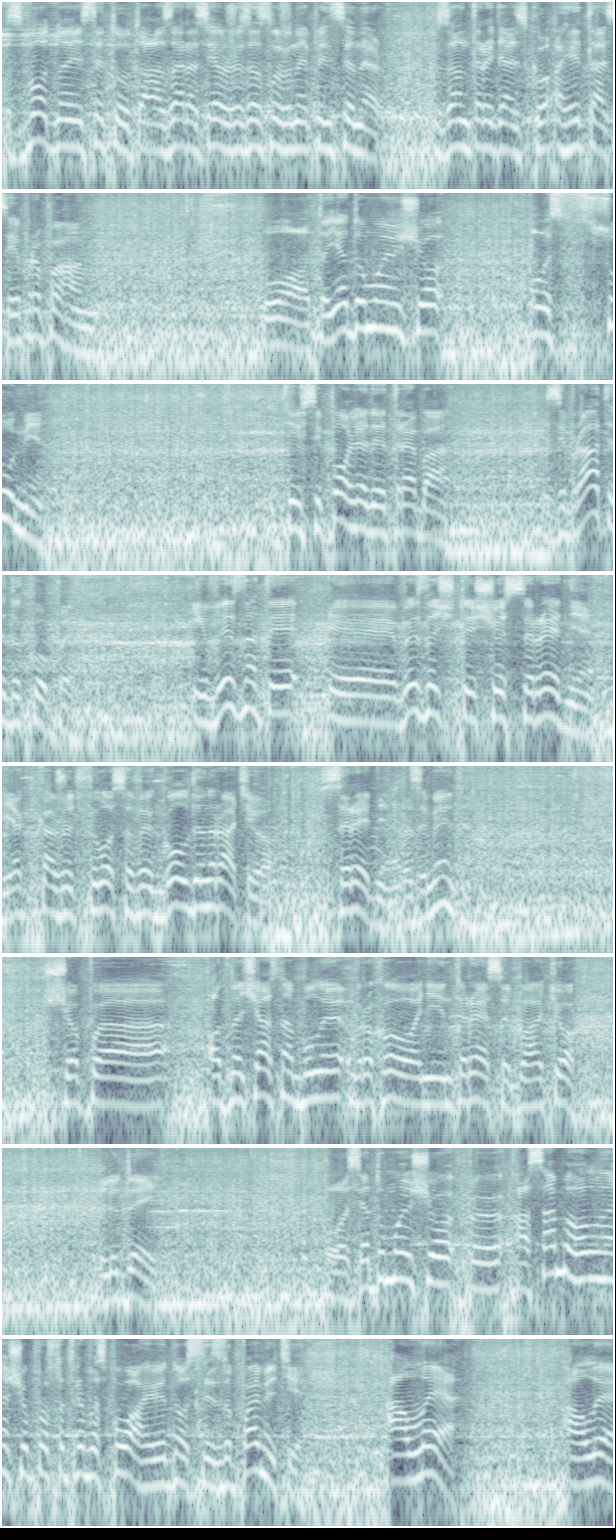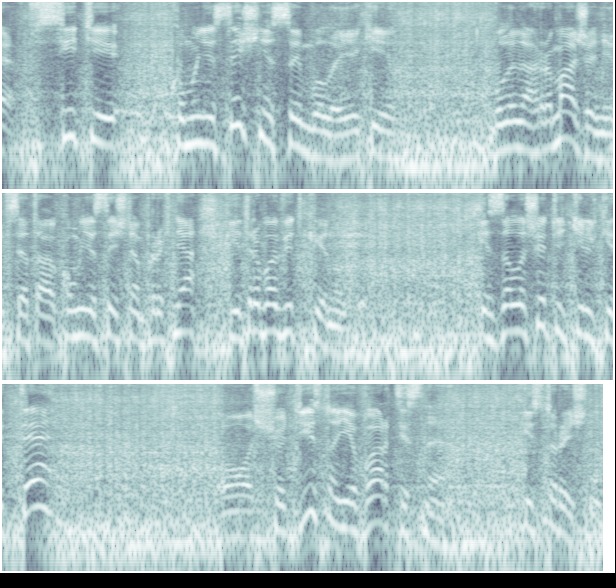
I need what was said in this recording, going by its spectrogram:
з водного інституту, а зараз я вже заслужений пенсіонер з антирадянської агітації і пропаганди. О, то я думаю, що ось в сумі ті всі погляди треба зібрати докупи і визнати, е, визначити щось середнє, як кажуть філософи Golden Ratio. Середнє, розумієте? Щоб е, одночасно були враховані інтереси багатьох людей. Ось я думаю, що е, а саме головне, що просто треба з повагою відноситись до пам'яті, але, але всі ті комуністичні символи, які були нагромаджені, вся та комуністична брехня, її треба відкинути. І залишити тільки те, що дійсно є вартісне історично.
